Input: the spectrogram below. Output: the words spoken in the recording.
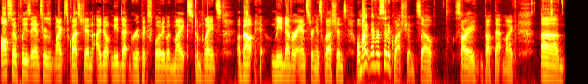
Also, please answer Mike's question. I don't need that group exploding with Mike's complaints about me never answering his questions. Well, Mike never sent a question, so sorry about that, Mike. Um,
